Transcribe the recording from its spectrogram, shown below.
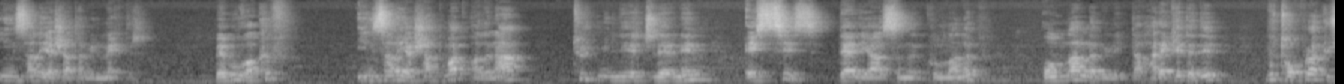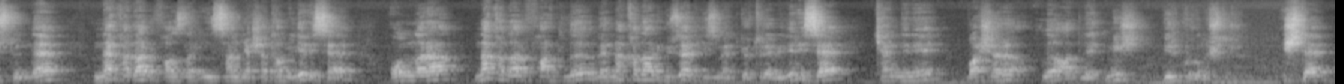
insanı yaşatabilmektir. Ve bu vakıf insanı yaşatmak adına Türk milliyetçilerinin eşsiz deryasını kullanıp onlarla birlikte hareket edip bu toprak üstünde ne kadar fazla insan yaşatabilir ise onlara ne kadar farklı ve ne kadar güzel hizmet götürebilir ise kendini başarılı adletmiş bir kuruluştur. İşte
